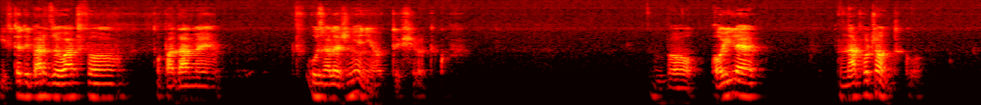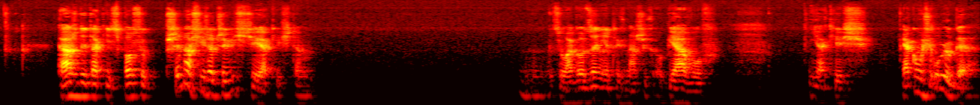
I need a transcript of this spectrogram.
I wtedy bardzo łatwo popadamy w uzależnienie od tych środków. Bo o ile na początku każdy taki sposób przynosi rzeczywiście jakieś tam złagodzenie tych naszych objawów, jakieś, jakąś ulgę.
